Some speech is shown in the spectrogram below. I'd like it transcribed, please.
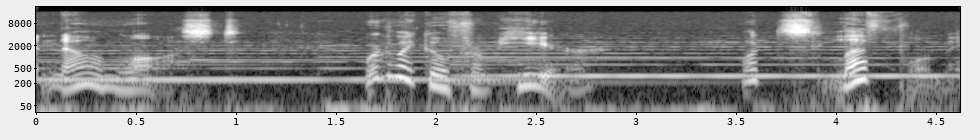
and now I'm lost. Where do I go from here? What's left for me?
